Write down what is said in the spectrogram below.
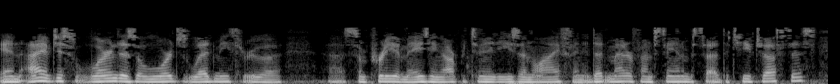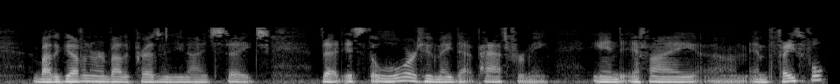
And I have just learned as the Lord's led me through a, uh, some pretty amazing opportunities in life, and it doesn't matter if I'm standing beside the Chief Justice, by the Governor, or by the President of the United States, that it's the Lord who made that path for me. And if I um, am faithful,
